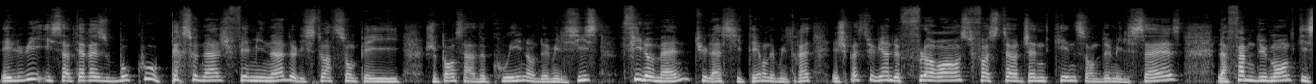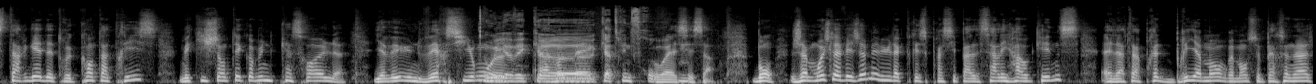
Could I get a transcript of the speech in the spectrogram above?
Et lui, il s'intéresse beaucoup aux personnages féminins de l'histoire de son pays. Je pense à The Queen en 2006, Philomène, tu l'as cité en 2013, et je ne sais pas si tu viens de Florence Foster Jenkins en 2016, la femme du monde qui se targuait d'être cantatrice, mais qui chantait comme une casserole. Il y avait eu une version. Oui, euh, avec euh, Catherine Fro. Ouais, c'est ça. Bon, moi je l'avais jamais vu l'actrice principale, Sally Hawkins. Elle interprète brillamment vraiment ce personnage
